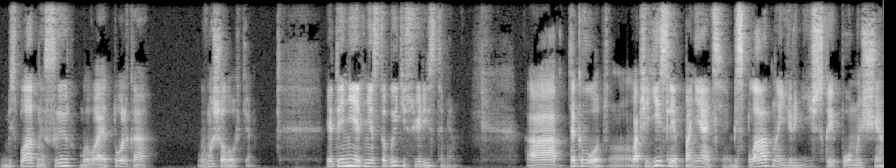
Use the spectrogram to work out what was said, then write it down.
Бесплатный сыр бывает только в мышеловке. Это имеет место быть и с юристами. А, так вот, вообще есть ли понятие бесплатной юридической помощи,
